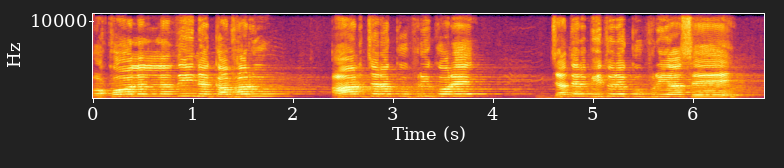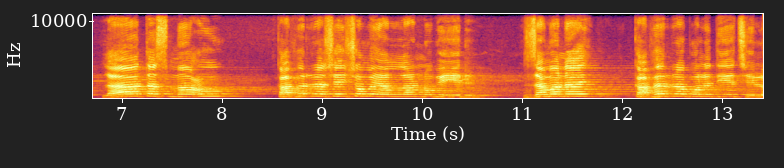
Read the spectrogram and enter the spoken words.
وقال الذين كفروا আর যারা কুফরি করে, যাদের ভিতরে কুফরি আছে কাফেররা সেই সময় আল্লাহর নবীর জামানায় কাফেররা বলে দিয়েছিল,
